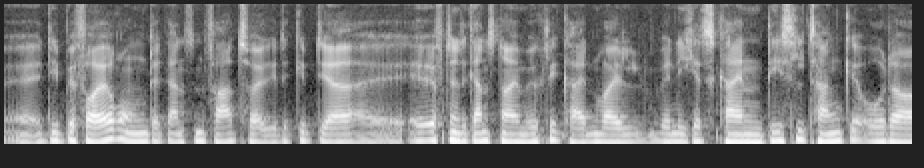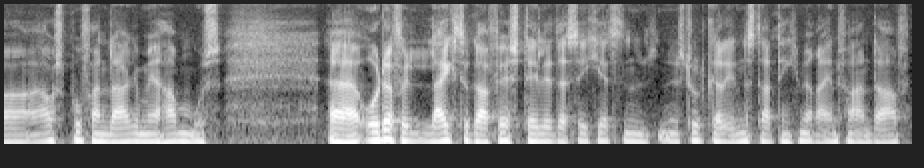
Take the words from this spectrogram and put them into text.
äh, die Befeuerung der ganzen Fahrzeuge, da gibt ja, äh, eröffnet ganz neue Möglichkeiten, weil wenn ich jetzt keinen Dieseltank oder Auspuffanlage mehr haben muss, äh, oder vielleicht sogar feststelle, dass ich jetzt in Stuttgart Innenstadt nicht mehr reinfahren darf.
